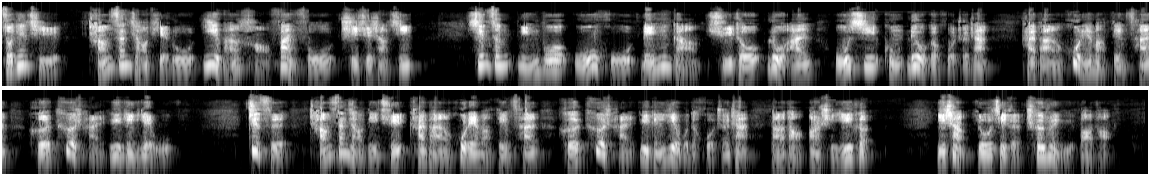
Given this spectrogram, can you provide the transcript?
昨天起长三角铁路一碗好饭服务持续上新。新增宁波芜湖连云港徐州六安无锡共六个火车站开办互联网订餐和特产预订业务。至此长三角地区开办互联网订餐和特产预订业务的火车站达到二十一个。以上由记者车润宇报道。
